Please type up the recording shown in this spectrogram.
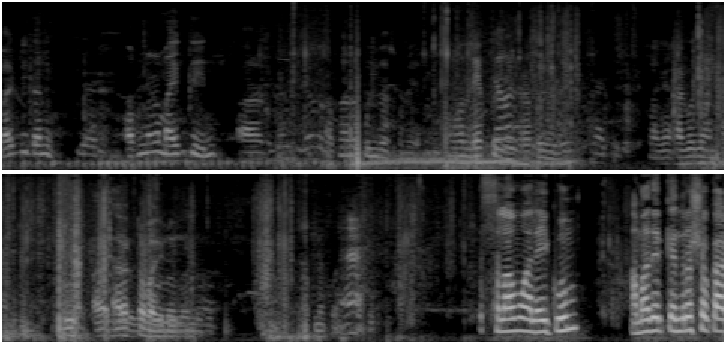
বাইক দিতানি আপনারা মাইক দিন আর আপনারা কইবা শুনে আর একটা বাইক আসসালামু আলাইকুম। আমাদের কেন্দ্র সরকার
